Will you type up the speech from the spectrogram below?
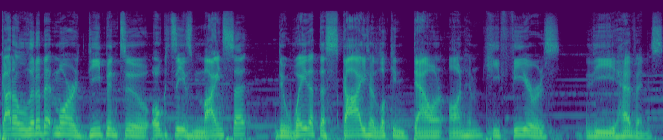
got a little bit more deep into Okuzi's mindset. the way that the skies are looking down on him. He fears the heavens.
